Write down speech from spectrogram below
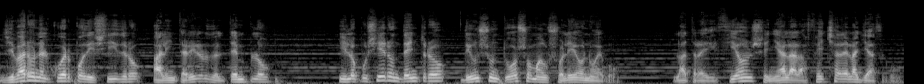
Llevaron el cuerpo de Isidro al interior del templo y lo pusieron dentro de un suntuoso mausoleo nuevo. La tradición señala la fecha del hallazgo,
